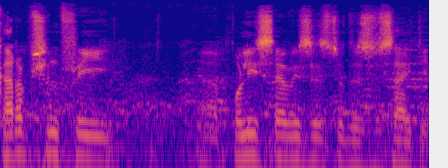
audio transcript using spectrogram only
corruption free uh, police services to the society.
